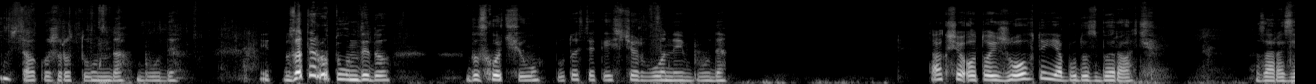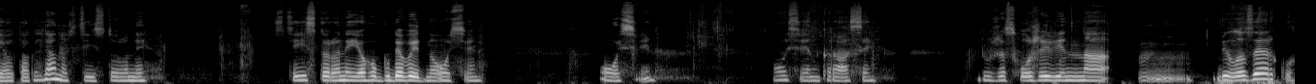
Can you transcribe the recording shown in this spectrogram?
Ось також ротунда буде. І зате ротунди до, досхочу. Тут ось якийсь червоний буде. Так що отой жовтий я буду збирати. Зараз я отак гляну з цієї сторони. З цієї сторони його буде видно. Ось він. Ось він. Ось він красень. Дуже схожий він на білозерку,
